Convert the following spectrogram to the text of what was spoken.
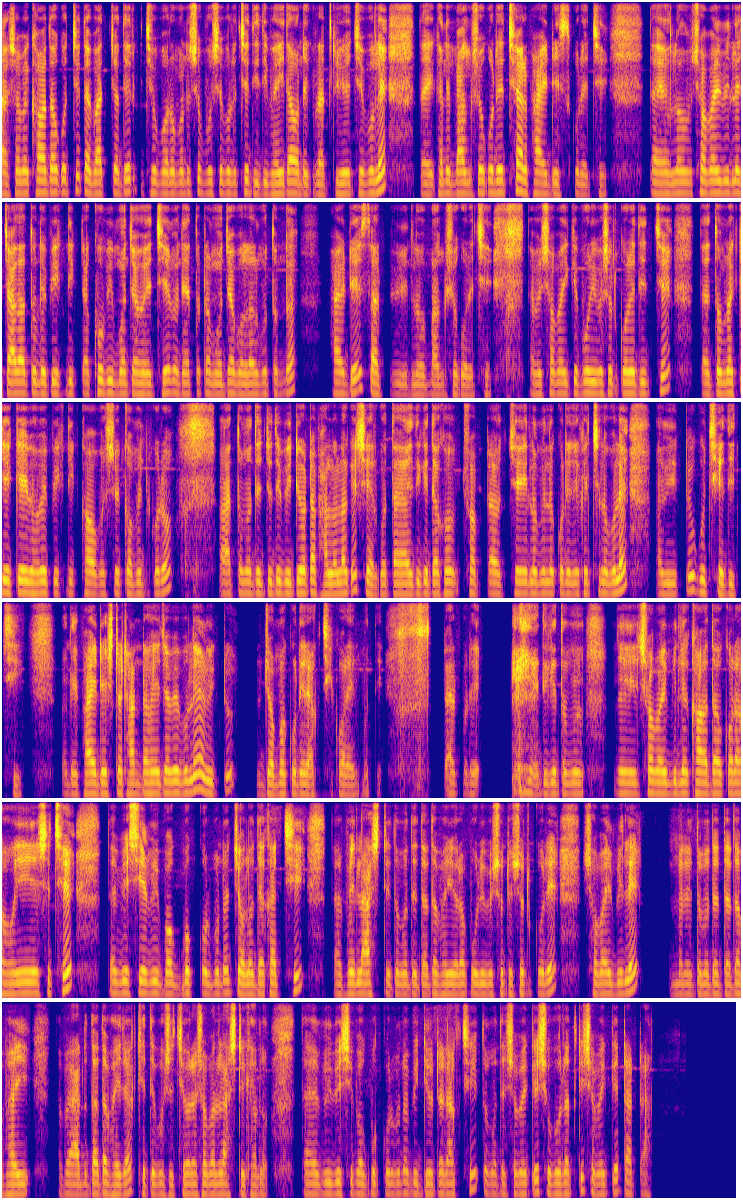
আর সবাই খাওয়া দাওয়া করছে তাই বাচ্চাদের কিছু বড় মানুষও বসে পড়েছে দিদি ভাইরা অনেক রাত্রি হয়েছে বলে তাই এখানে মাংস করেছে আর ফ্রাইড রাইস করেছে। তাই হলো সবাই মিলে চাঁদা তুলে পিকনিকটা খুবই মজা হয়েছে মানে এতটা মজা বলার মতন না। ফ্রাইড রাইস আর হলো মাংস করেছে। তবে সবাইকে পরিবেশন করে দিচ্ছে। তাই তোমরা কে কে এইভাবে পিকনিক খাও অবশ্যই কমেন্ট করো। আর তোমাদের যদি ভিডিওটা ভালো লাগে শেয়ার করো। তাই এইদিকে দেখো, সবটা হচ্ছে এলোমেলো করে রেখেছিল বলে আমি একটু গুছিয়ে দিচ্ছি। মানে ফ্রাইড রাইসটা ঠান্ডা হয়ে যাবে বলে আমি একটু জমা করে রাখছি কড়াইয়ের মধ্যে। তারপরে এদিকে তো সবাই মিলে খাওয়া দাওয়া করা হয়ে এসেছে। তাই বেশি আমি বক বক করব না, চলো দেখাচ্ছি। তারপরে লাস্টে তোমাদের দাদা ওরা পরিবেশন টেশন করে সবাই মিলে মানে তোমাদের দাদা ভাই তারপরে আরও দাদা ভাইরা খেতে বসেছে, ওরা সবার লাস্টে খেলো। তাই আমি বেশি বক বক করব না, ভিডিওটা রাখছি। তোমাদের সবাইকে শুভরাত্রি, সবাইকে টাটা।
